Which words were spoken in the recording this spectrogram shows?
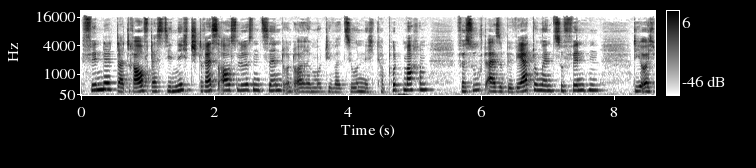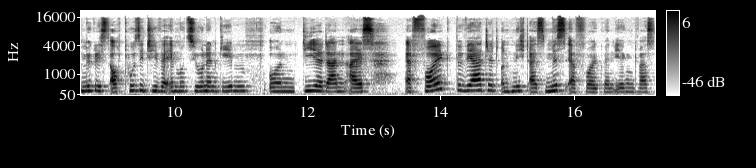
findet, darauf, dass die nicht stressauslösend sind und eure Motivation nicht kaputt machen. Versucht also Bewertungen zu finden, die euch möglichst auch positive Emotionen geben und die ihr dann als Erfolg bewertet und nicht als Misserfolg, wenn irgendwas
